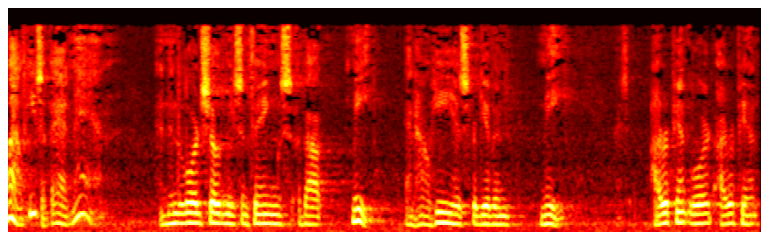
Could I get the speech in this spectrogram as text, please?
Well, he's a bad man. And then the Lord showed me some things about me and how he has forgiven me. I repent, Lord. I repent.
